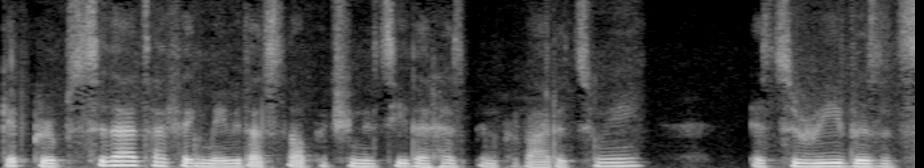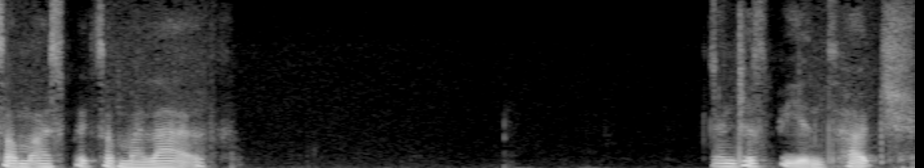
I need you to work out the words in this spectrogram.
get grips to that. I think maybe that's the opportunity that has been provided to me is to revisit some aspects of my life and just be in touch.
